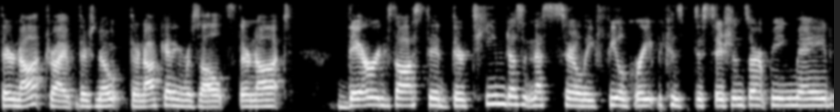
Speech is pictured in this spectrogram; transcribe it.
they're not drive. There's no, they're not getting results. They're not, they're exhausted their team doesn't necessarily feel great because decisions aren't being made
